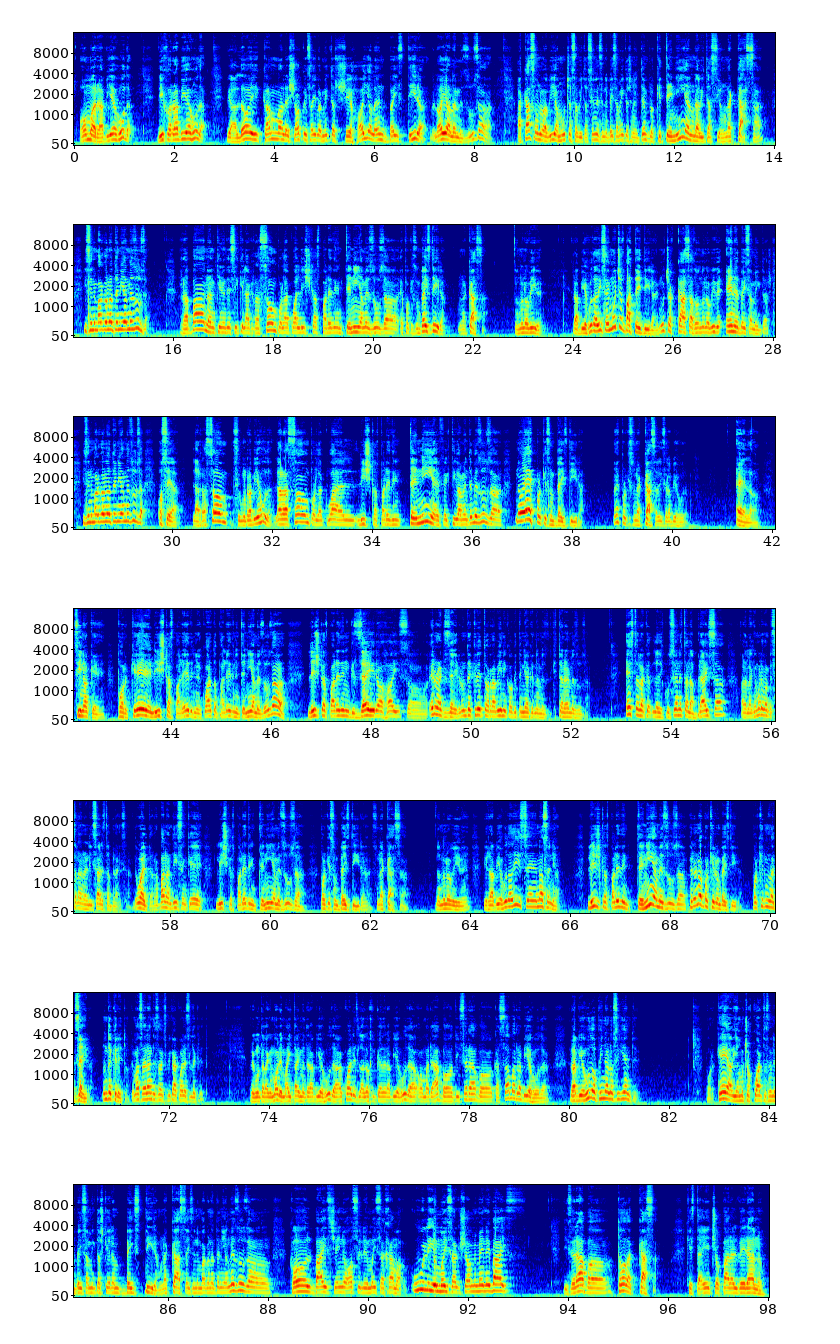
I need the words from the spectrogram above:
Omar Rabbi Yehuda. Dijo Rabbi Yehuda. ¿Acaso no había muchas habitaciones en el Beis Hamikdash en el templo que tenían una habitación, una casa, y sin embargo no tenían mezuzah. Rabbanan quiere decir que la razón por la cual Lishkas Paredin tenía mezuzah es porque es un Beis Dira, una casa donde uno vive. Rabbi Yehuda dice, hay muchos Batei Dira, hay muchas casas donde uno vive en el Beis Hamikdash, y sin embargo no tenían mezuzah. O sea, la razón, según Rabbi Yehuda, la razón por la cual Lishkas Paredin tenía efectivamente mezuzah no es porque es un Beis Dira, no es porque es una casa, dice Rabbi Yehuda. Elo sino que, ¿por qué Lishkas Paredrin, el cuarto Paredrin, tenía mezuzah? Lishkas Paredrin Gzeira Era una Gzeira, era un decreto rabínico que tenía que tener mezuzah. Esta es la, la, discusión, esta es la braisa. Ahora la que va a empezar a analizar esta braisa. De vuelta, Rabbanan dicen que Lishkas Paredrin tenía mezuzah porque es un Beis Dira, es una casa donde uno vive. Y Rabbi Yehuda dice, no señor. Lishkas Paredrin tenía mezuzah, pero no porque era un Beis Dira, porque era una Gzeira un decreto, que más adelante se va a explicar cuál es el decreto. Pregunta la Gemore, de Rabbi Yehuda, ¿cuál es la lógica de Rabbi Yehuda? Omar Abba, dice Rabba, Kasaba Rabbi Yehuda. Rabbi Yehuda opina lo siguiente. ¿Por qué había muchos cuartos en el Beis Hamikdash que eran Beis Tira, una casa, y sin embargo no tenían mezuzah? Kol Beis Sheino Osili Moisachama, Uli Moisach Shom Beis. Dice Rabba, toda casa que está hecho para el verano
